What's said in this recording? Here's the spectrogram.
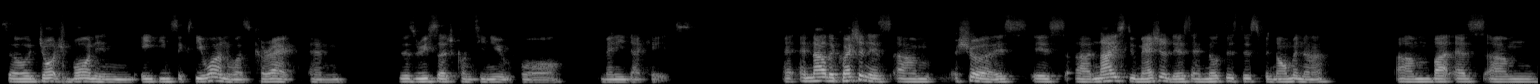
So George Bond in 1861 was correct, and this research continued for many decades. And, and now the question is, um, sure, it's, it's uh, nice to measure this and notice this phenomena, um, but as um,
